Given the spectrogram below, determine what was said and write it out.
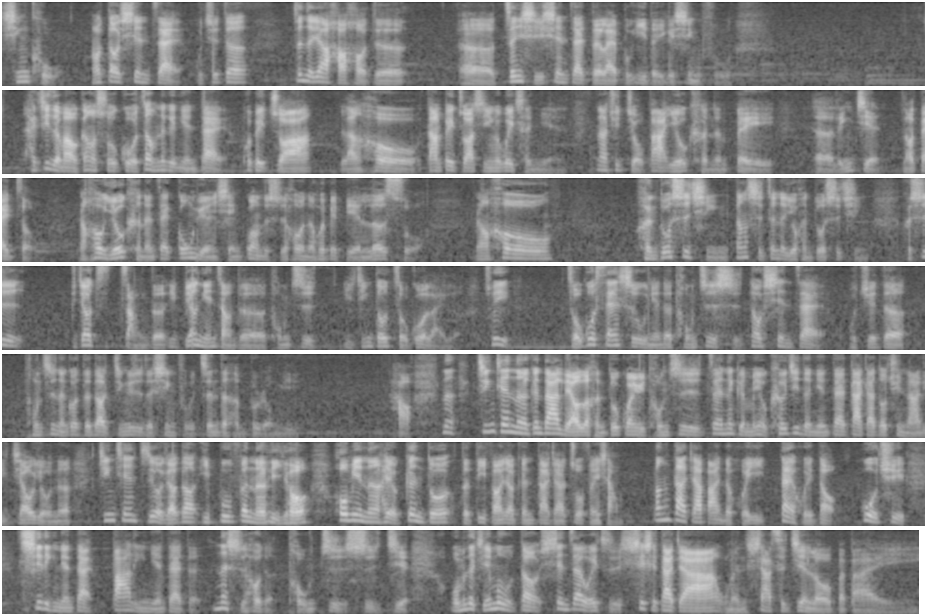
辛苦，然后到现在，我觉得真的要好好的呃珍惜现在得来不易的一个幸福。还记得吗？我刚刚说过，在我们那个年代会被抓。然后，当然被抓是因为未成年。那去酒吧也有可能被呃临检，然后带走。然后有可能在公园闲逛的时候呢，会被别人勒索。然后很多事情，当时真的有很多事情。可是比较长的、比较年长的同志已经都走过来了。所以走过三十五年的同志史，到现在，我觉得同志能够得到今日的幸福，真的很不容易。好，那今天呢，跟大家聊了很多关于同志在那个没有科技的年代，大家都去哪里交友呢？今天只有聊到一部分而已哦，后面呢还有更多的地方要跟大家做分享，帮大家把你的回忆带回到过去七零年代、八零年代的那时候的同志世界。我们的节目到现在为止，谢谢大家，我们下次见喽，拜拜。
